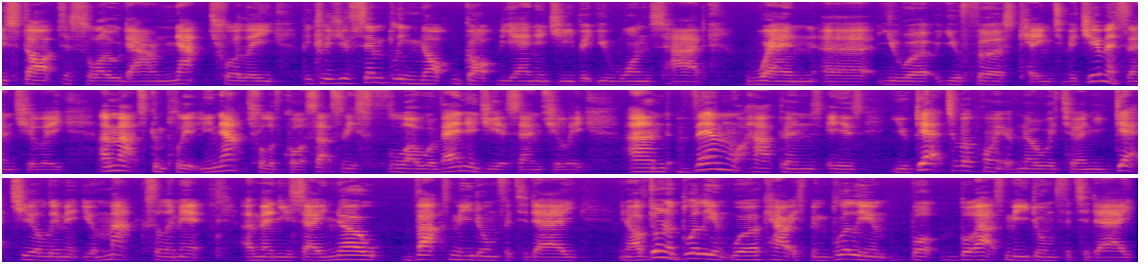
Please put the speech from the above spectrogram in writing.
you start to slow down naturally because you've simply not got the energy that you once had when uh, you were you first came to the gym essentially and that's completely natural of course that's this flow of energy essentially and then what happens is you get to the point of no return you get to your limit your max limit and then you say no that's me done for today you know, I've done a brilliant workout, it's been brilliant, but but that's me done for today.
